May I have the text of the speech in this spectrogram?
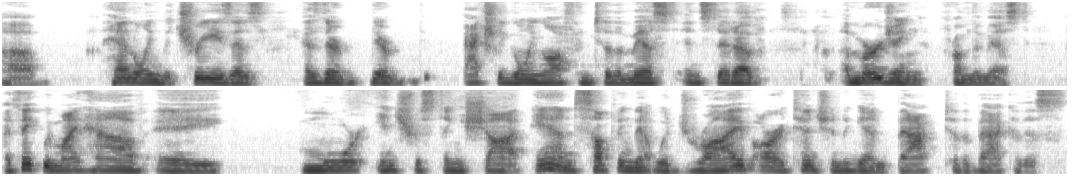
uh, handling the trees as as they're they're actually going off into the mist instead of emerging from the mist. I think we might have a more interesting shot and something that would drive our attention again back to the back of this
